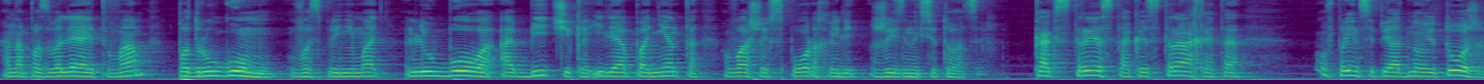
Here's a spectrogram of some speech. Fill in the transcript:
Она позволяет вам по-другому воспринимать любого обидчика или оппонента в ваших спорах или жизненных ситуациях. Как стресс, так и страх – это, ну, в принципе, одно и то же,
